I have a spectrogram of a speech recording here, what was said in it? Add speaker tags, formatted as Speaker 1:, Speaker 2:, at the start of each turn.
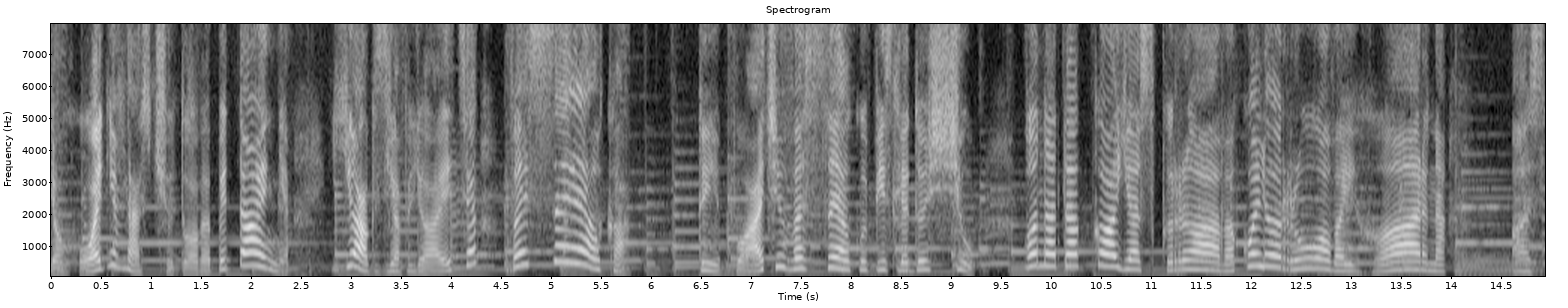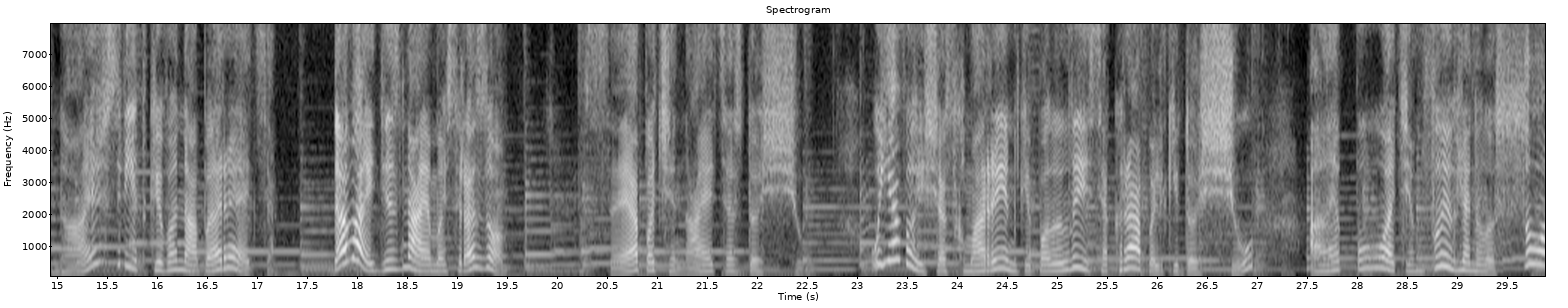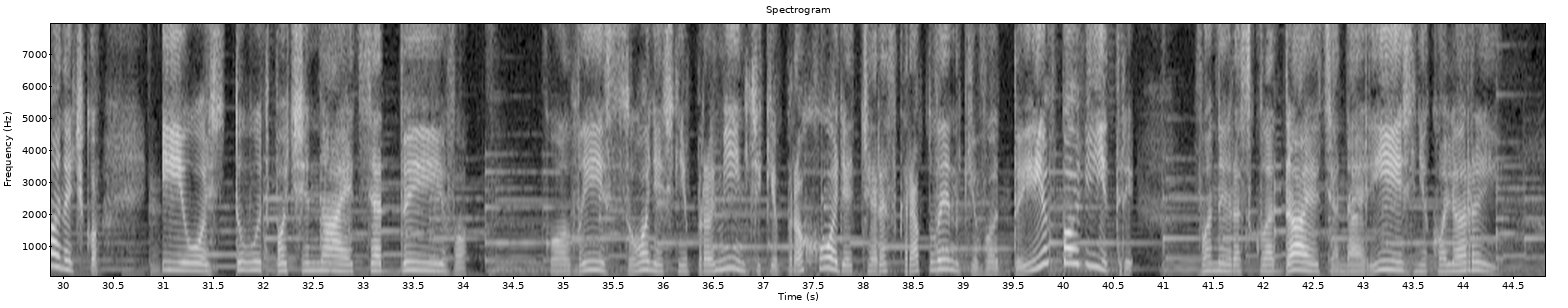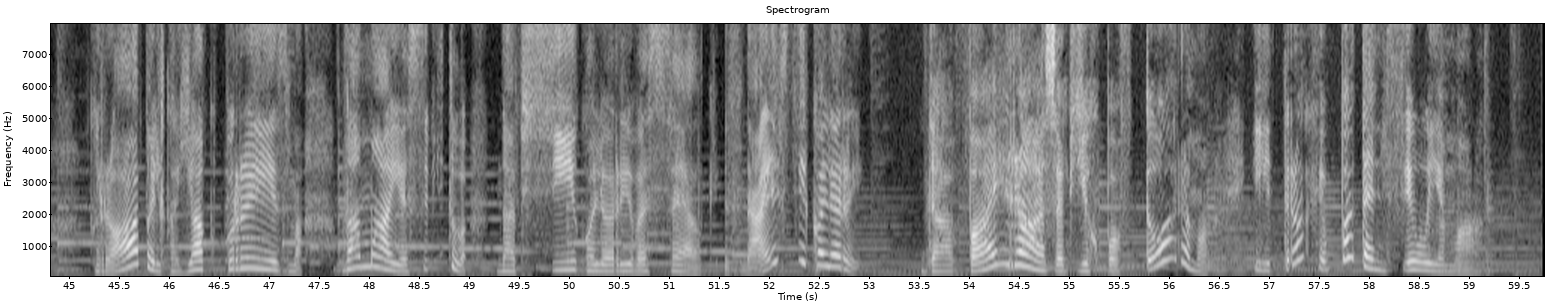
Speaker 1: сьогодні в нас чудове питання. Як з'являється веселка? Ти бачив веселку після дощу? Вона така яскрава, кольорова і гарна. А знаєш, звідки вона береться? Давай дізнаємось разом. Все починається з дощу. Уяви, що з хмаринки полилися крапельки дощу, але потім виглянуло сонечко, і ось тут починається диво. Коли сонячні промінчики проходять через краплинки води в повітрі, вони розкладаються на різні кольори. Крапелька, як призма, ламає світло на всі кольори веселки. Знаєш ці кольори? Давай разом їх повторимо і трохи потанцюємо.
